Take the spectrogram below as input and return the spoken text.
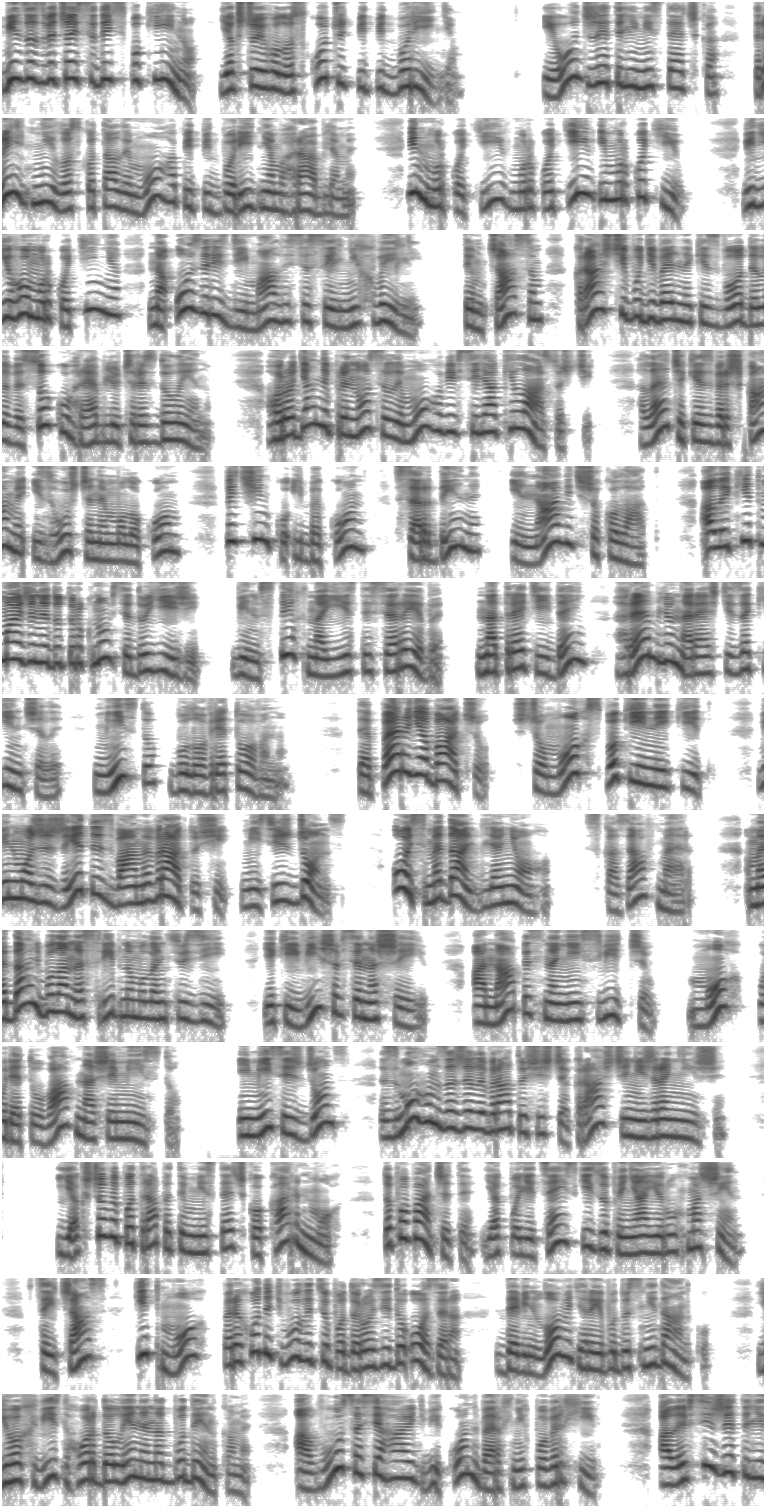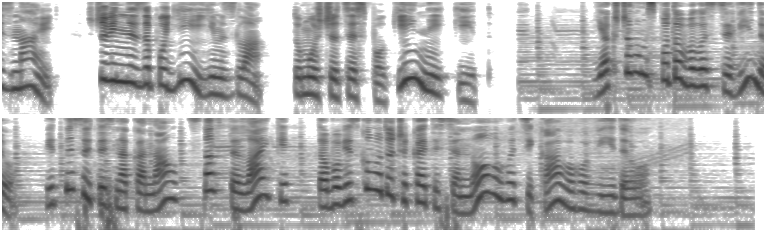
Він зазвичай сидить спокійно, якщо його лоскочуть під підборіддям. І от жителі містечка три дні лоскотали мога під підборідням граблями. Він муркотів, муркотів і муркотів. Від його муркотіння на озері здіймалися сильні хвилі. Тим часом кращі будівельники зводили високу греблю через долину. Городяни приносили могові всілякі ласощі, глечики з вершками і згущеним молоком, печінку і бекон, сардини і навіть шоколад. Але кіт майже не доторкнувся до їжі, він встиг наїстися риби. На третій день греблю нарешті закінчили, місто було врятовано. Тепер я бачу, що мох спокійний кіт. Він може жити з вами в ратуші, місіс Джонс. Ось медаль для нього, сказав мер. Медаль була на срібному ланцюзі, який вішався на шию, а напис на ній свідчив Мох урятував наше місто. І місіс Джонс з могом зажили в ратуші ще краще, ніж раніше. Якщо ви потрапите в містечко Карнмох, то побачите, як поліцейський зупиняє рух машин. В цей час кіт Мох переходить вулицю по дорозі до озера, де він ловить рибу до сніданку. Його хвіст гордо лине над будинками, а вуса сягають вікон верхніх поверхів. Але всі жителі знають, що він не заподіє їм зла, тому що це спокійний кіт. Якщо вам сподобалось це відео, підписуйтесь на канал, ставте лайки та обов'язково дочекайтеся нового цікавого відео.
